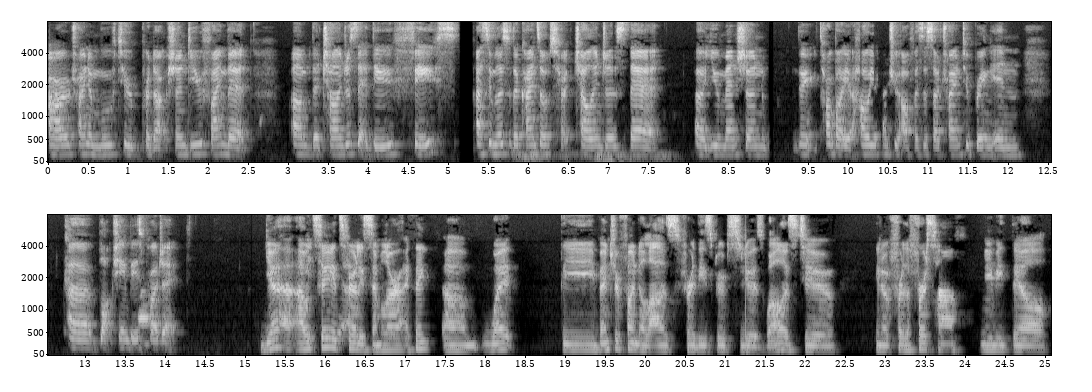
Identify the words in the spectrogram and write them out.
are trying to move to production, do you find that um, the challenges that they face are similar to the kinds of ch- challenges that uh, you mentioned? They talk about how your country offices are trying to bring in a blockchain based project? Yeah, I would say it's fairly similar. I think um, what the venture fund allows for these groups to do as well is to, you know, for the first half, maybe they'll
